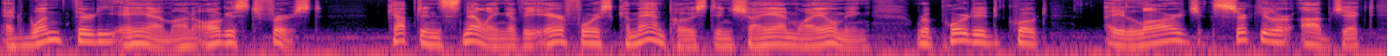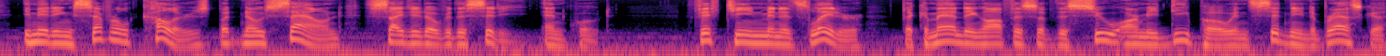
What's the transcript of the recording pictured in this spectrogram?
At 1:30 a.m. on August 1st, Captain Snelling of the Air Force Command Post in Cheyenne, Wyoming, reported, quote, a large circular object emitting several colors but no sound sighted over the city, end quote. Fifteen minutes later, the commanding office of the Sioux Army Depot in Sidney, Nebraska,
